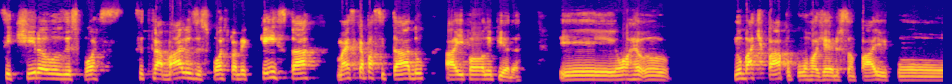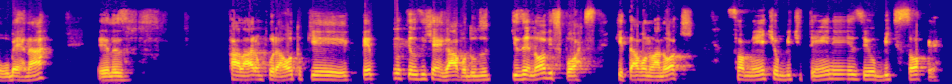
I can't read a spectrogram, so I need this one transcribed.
se tira os esportes, se trabalha os esportes para ver quem está mais capacitado a ir para a Olimpíada. E uma, no bate-papo com o Rogério Sampaio e com o Bernard, eles falaram por alto que, pelo que eles enxergavam dos 19 esportes que estavam no ANOC, somente o beach tênis e o beach soccer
